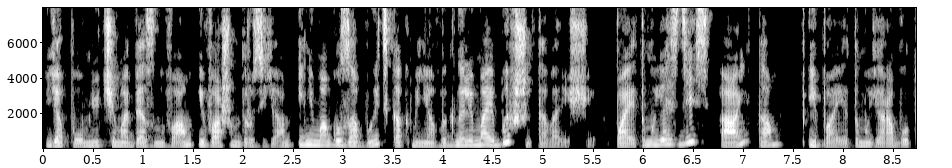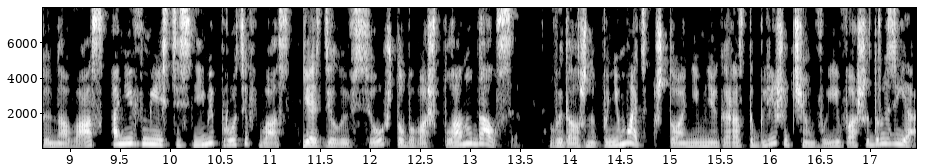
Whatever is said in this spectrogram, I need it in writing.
Я помню, чем обязан вам и вашим друзьям, и не могу забыть, как меня выгнали мои бывшие товарищи. Поэтому я здесь, а они там. И поэтому я работаю на вас, а не вместе с ними против вас. Я сделаю все, чтобы ваш план удался. Вы должны понимать, что они мне гораздо ближе, чем вы и ваши друзья.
